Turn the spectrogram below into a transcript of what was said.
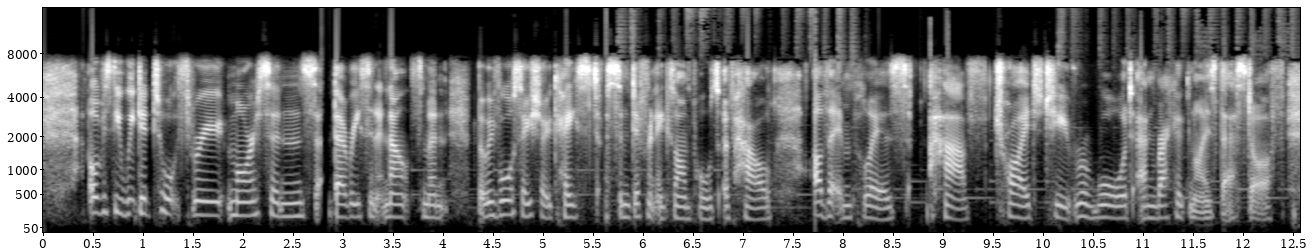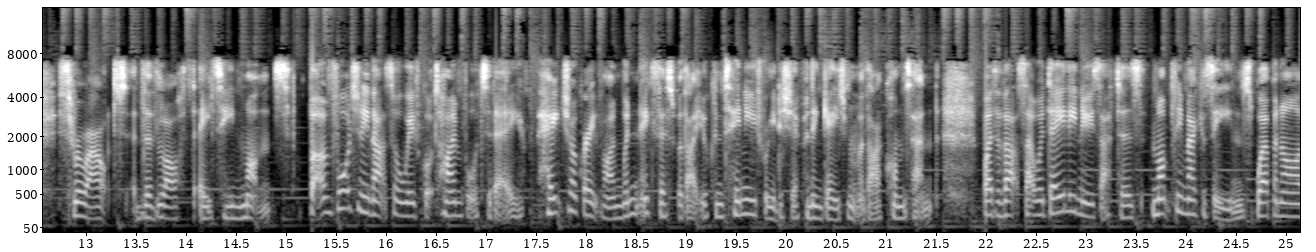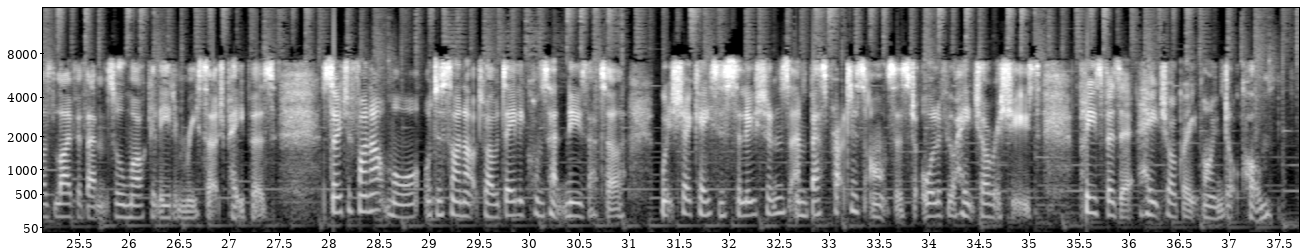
Obviously, we did talk through Morrison's, their recent announcement, but we've also showcased some different examples of how other employers have tried to reward and recognise their staff throughout the last 18 months. But unfortunately, that's all we've got time for today. HR Grapevine wouldn't exist without your continued readership and engagement with our content, whether that's our daily newsletters, monthly magazines, webinars, live events, or market leading research papers. So, to find out more or to sign up to our daily content newsletter, which showcases solutions and best practice answers to all of your HR issues, please visit hrgrapevine.com.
